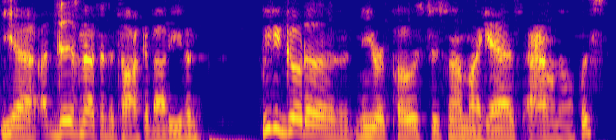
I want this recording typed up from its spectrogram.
Yeah, there's nothing to talk about even. We could go to New York Post or something, I guess. I don't know. Let's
